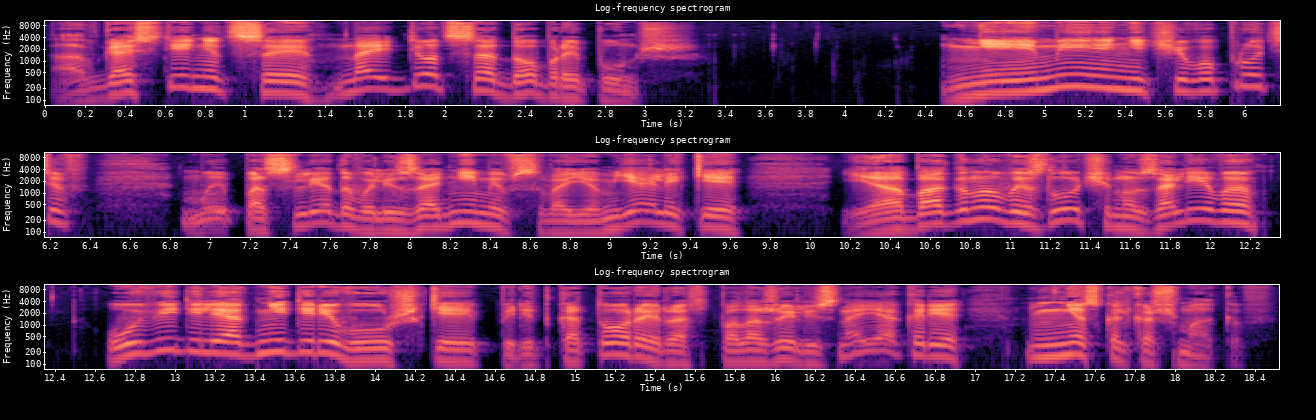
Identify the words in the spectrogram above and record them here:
а в гостинице найдется добрый пунш. Не имея ничего против, мы последовали за ними в своем ялике и, обогнув излучину залива, увидели огни деревушки, перед которой расположились на якоре несколько шмаков.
